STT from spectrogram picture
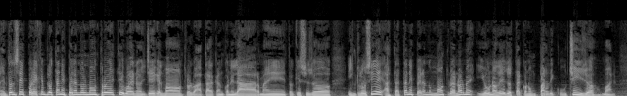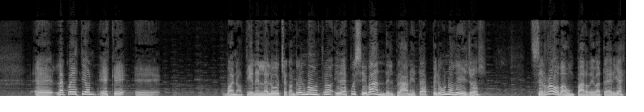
entonces, por ejemplo, están esperando el monstruo este y bueno, llega el monstruo, lo atacan con el arma, esto, qué sé yo. Inclusive hasta están esperando un monstruo enorme y uno de ellos está con un par de cuchillos. Bueno, eh, la cuestión es que eh, bueno, tienen la lucha contra el monstruo y después se van del planeta, pero uno de ellos se roba un par de baterías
